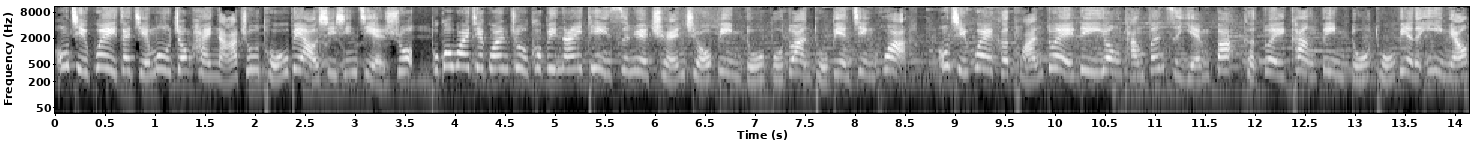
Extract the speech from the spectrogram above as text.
翁启惠在节目中还拿出图表细心解说。不过外界关注 COVID-19 肆虐全球，病毒不断突变进化。翁启惠和团队利用糖分子研发可对抗病毒突变的疫苗，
